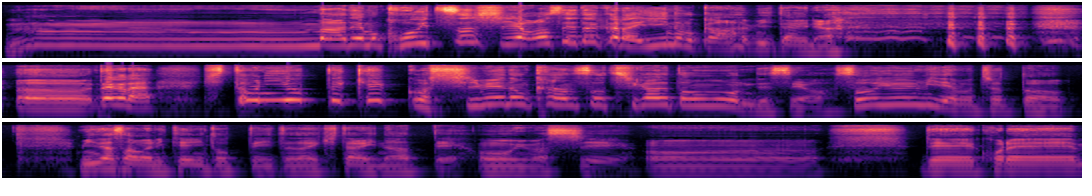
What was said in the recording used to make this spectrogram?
うーん、まあでもこいつは幸せだからいいのか、みたいな。だから人によって結構締めの感想違うと思うんですよ。そういう意味でもちょっと皆様に手に取っていただきたいなって思いますし。うん。で、これ、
